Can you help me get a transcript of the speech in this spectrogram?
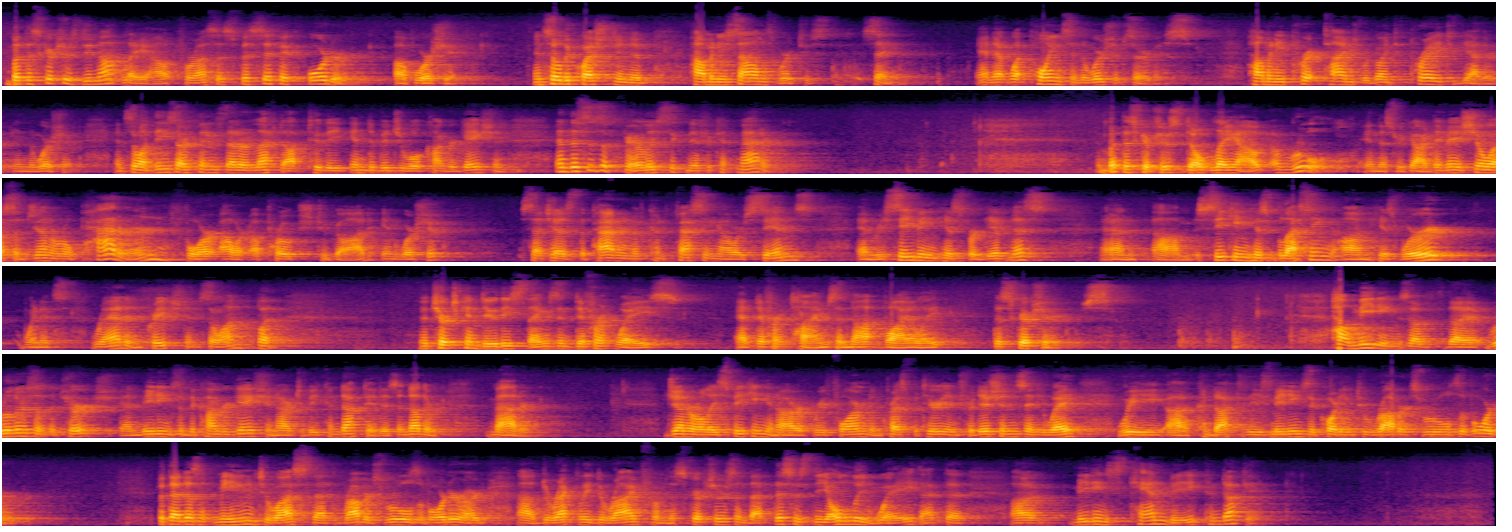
But the scriptures do not lay out for us a specific order of worship. And so the question of how many psalms we're to sing and at what points in the worship service, how many pr- times we're going to pray together in the worship, and so on. These are things that are left up to the individual congregation. And this is a fairly significant matter. But the scriptures don't lay out a rule in this regard. They may show us a general pattern for our approach to God in worship, such as the pattern of confessing our sins and receiving His forgiveness and um, seeking His blessing on His Word when it's read and preached and so on. But the church can do these things in different ways at different times and not violate the Scriptures. How meetings of the rulers of the church and meetings of the congregation are to be conducted is another matter. Generally speaking, in our Reformed and Presbyterian traditions, anyway, we uh, conduct these meetings according to Robert's Rules of Order. But that doesn't mean to us that Robert's Rules of Order are uh, directly derived from the Scriptures and that this is the only way that the uh, meetings can be conducted.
